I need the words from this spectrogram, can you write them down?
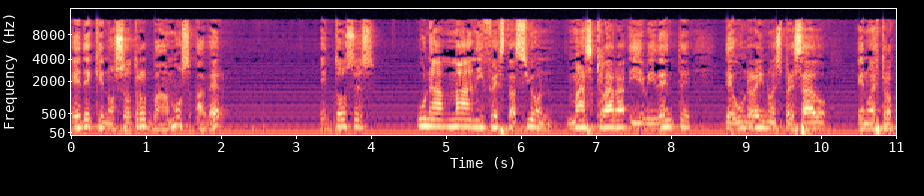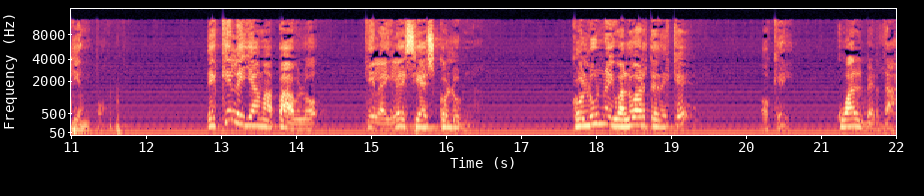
es de que nosotros vamos a ver entonces una manifestación más clara y evidente de un reino expresado en nuestro tiempo. ¿De qué le llama Pablo que la iglesia es columna? ¿Columna y baluarte de qué? Ok, ¿cuál verdad?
